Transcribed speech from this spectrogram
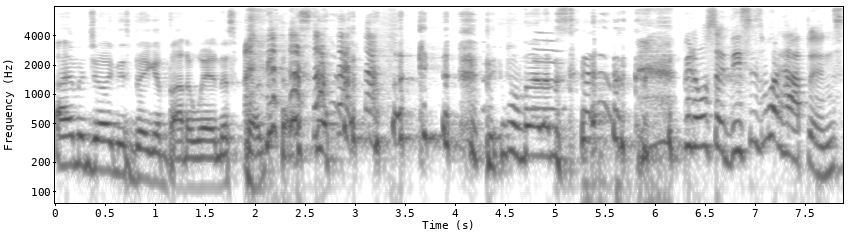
I'm enjoying this being a butt awareness podcast. People don't understand. But also, this is what happens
